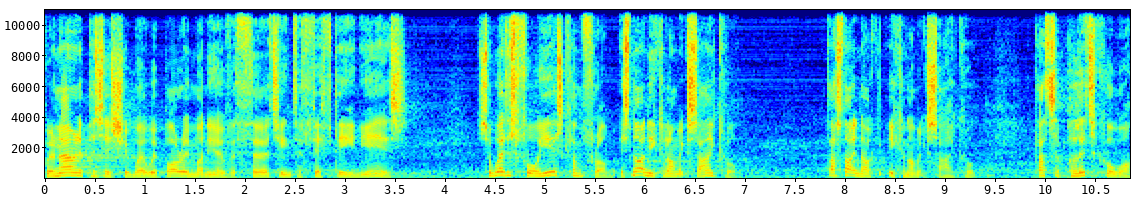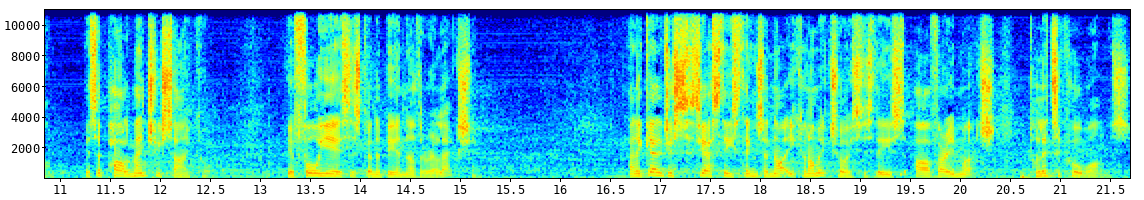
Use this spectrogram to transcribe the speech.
We're now in a position where we're borrowing money over 13 to 15 years. So where does four years come from? It's not an economic cycle. That's not an economic cycle. That's a political one. It's a parliamentary cycle. In four years, there's going to be another election. And again, it just suggest these things are not economic choices, these are very much political ones.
